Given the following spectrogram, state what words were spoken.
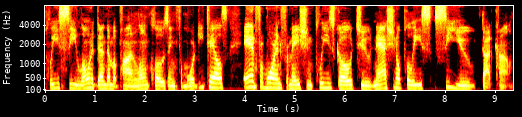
Please see loan addendum upon loan closing for more details. And for more information, please go to nationalpolicecu.com.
